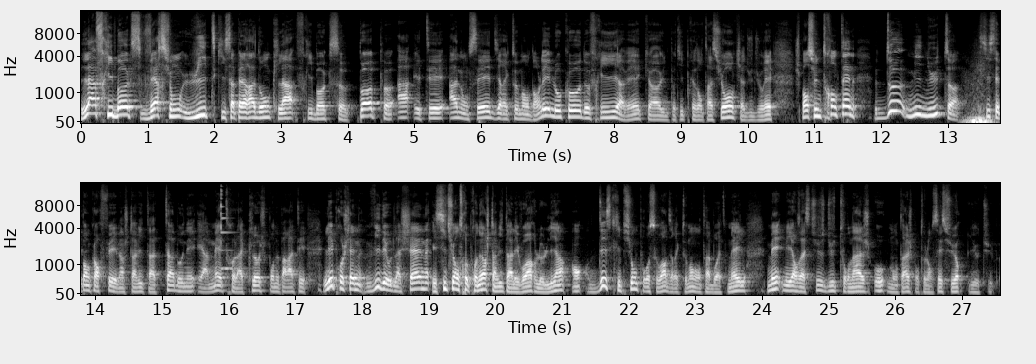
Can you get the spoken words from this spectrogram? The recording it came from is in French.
La Freebox version 8, qui s'appellera donc la Freebox Pop, a été annoncée directement dans les locaux de Free avec euh, une petite présentation qui a dû durer, je pense, une trentaine de minutes. Si c'est pas encore fait, eh je t'invite à t'abonner et à mettre la cloche pour ne pas rater les prochaines vidéos de la chaîne. Et si tu es entrepreneur, je t'invite à aller voir le lien en description pour recevoir directement dans ta boîte mail mes meilleures astuces du tournage au montage pour te lancer sur YouTube.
